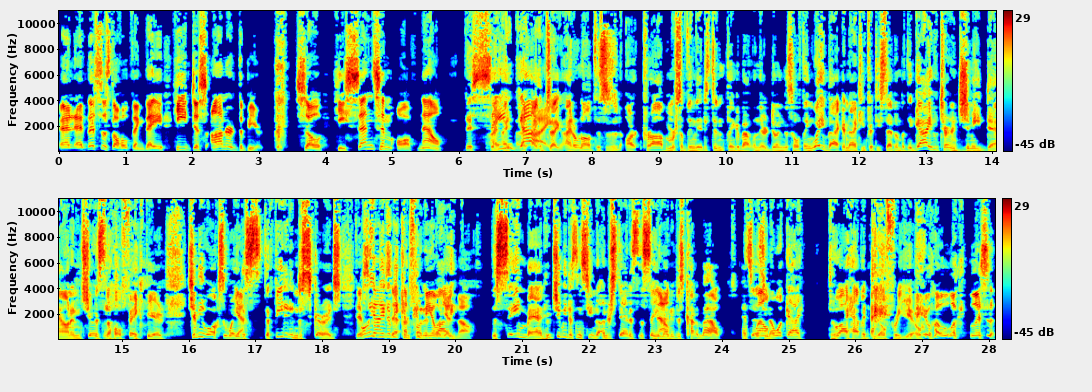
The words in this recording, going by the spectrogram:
And, and this is the whole thing. They, he dishonored the beard. So he sends him off. Now, the same I, I, guy. I, am saying I don't know if this is an art problem or something they just didn't think about when they're doing this whole thing way back in 1957. But the guy who turned Jimmy down and shows the whole fake beard, Jimmy walks away Yeah. dis- defeated and discouraged. this only guy's to be a, a confronted chameleon, by though. the same man who Jimmy doesn't seem to understand is the same No. man who just cut him out and says, Well- "You know what, guy? Do I have a deal for you?" well, look, listen,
